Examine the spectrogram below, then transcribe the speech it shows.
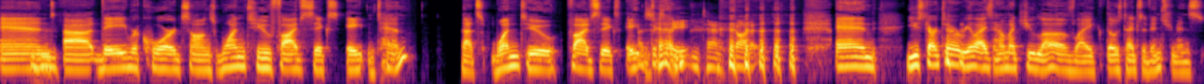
and Mm-hmm. uh, they record songs one, two, five, six, eight, and ten. That's one, two, five, six, eight, Five, and six, ten. eight, and ten. Got it. and you start to realize how much you love like those types of instruments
